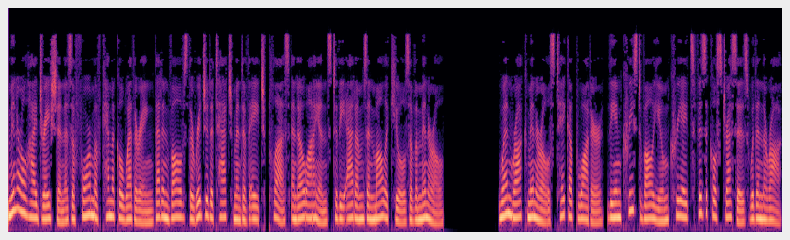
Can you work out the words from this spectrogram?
Mineral hydration is a form of chemical weathering that involves the rigid attachment of H and O ions to the atoms and molecules of a mineral. When rock minerals take up water, the increased volume creates physical stresses within the rock.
